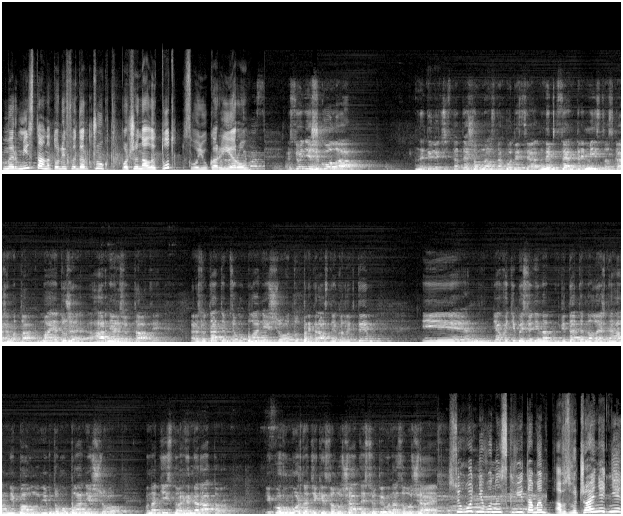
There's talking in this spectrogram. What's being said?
мер міста Анатолій Федорчук починали тут свою кар'єру. Сьогодні школа, не дивлячись на те, що вона знаходиться не в центрі міста, скажімо так, має дуже гарні результати. Результати в цьому плані, що тут прекрасний колектив. І я хотів би сьогодні віддати належне Ганні Павловні в тому плані, що вона дійсно генератор, і кого можна тільки залучати сюди, вона залучає. Сьогодні вони з квітами, а в звичайні дні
